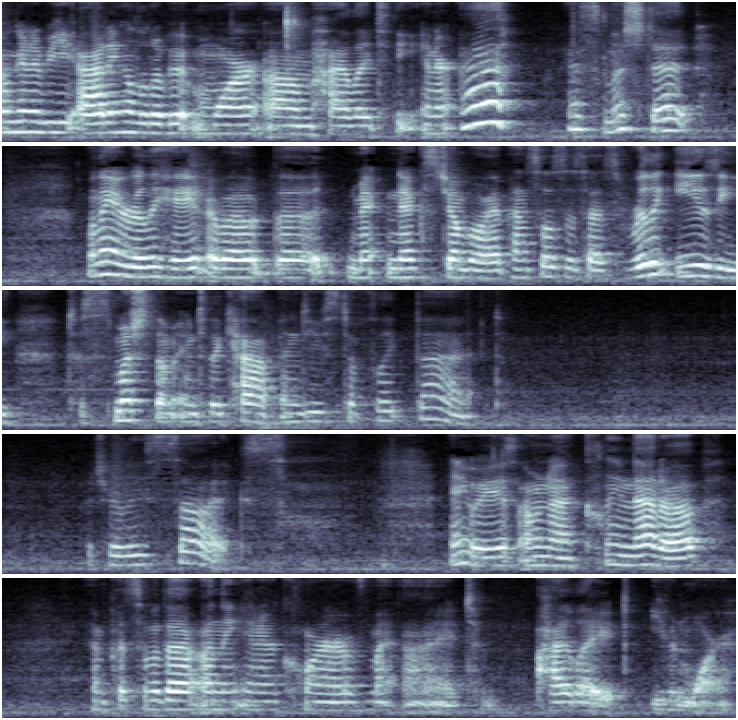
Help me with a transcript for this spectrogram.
I'm going to be adding a little bit more um, highlight to the inner. Ah, I smushed it. One thing I really hate about the NYX Jumbo Eye Pencils is that it's really easy to smush them into the cap and do stuff like that. Which really sucks. Anyways, I'm going to clean that up and put some of that on the inner corner of my eye to highlight even more.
